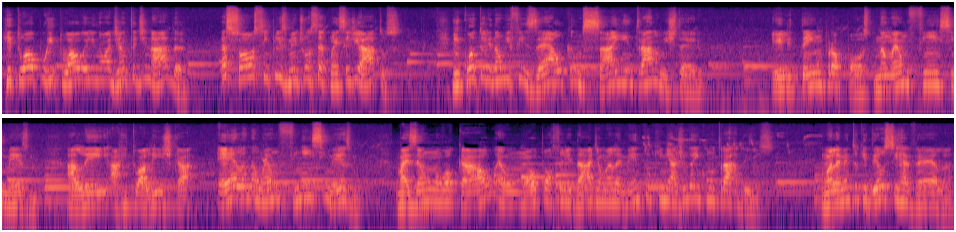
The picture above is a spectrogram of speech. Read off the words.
Ritual por ritual ele não adianta de nada. É só simplesmente uma sequência de atos. Enquanto ele não me fizer alcançar e entrar no mistério. Ele tem um propósito, não é um fim em si mesmo. A lei, a ritualística, ela não é um fim em si mesmo. mas é um local, é uma oportunidade, é um elemento que me ajuda a encontrar Deus. Um elemento que Deus se revela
